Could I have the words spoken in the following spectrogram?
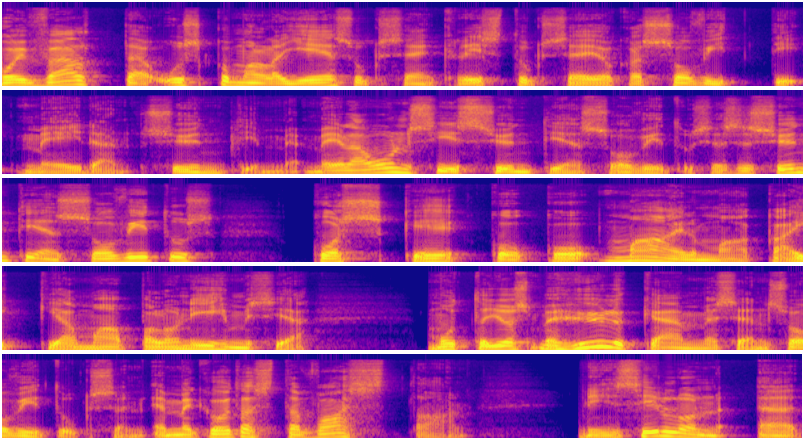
voi välttää uskomalla Jeesukseen Kristukseen, joka sovitti meidän syntimme. Meillä on siis syntien sovitus ja se syntien sovitus koskee koko maailmaa, kaikkia maapallon ihmisiä – mutta jos me hylkäämme sen sovituksen, emmekä ota sitä vastaan, niin silloin ää,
